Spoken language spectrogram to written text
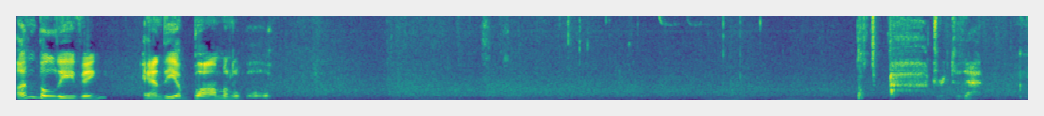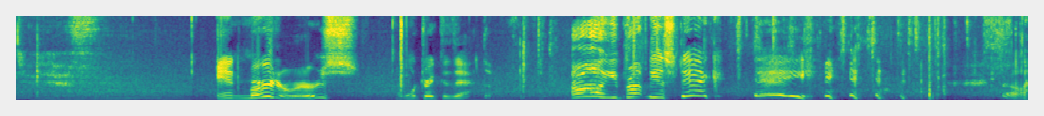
unbelieving and the abominable ah, drink to that. And murderers, I won't drink to that though. Oh, you brought me a stick! Hey! oh.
